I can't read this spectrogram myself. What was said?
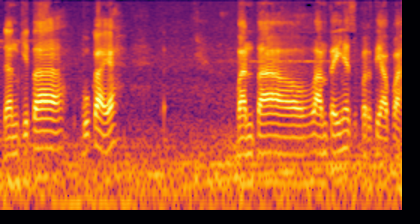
Dan kita buka ya bantal lantainya seperti apa.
